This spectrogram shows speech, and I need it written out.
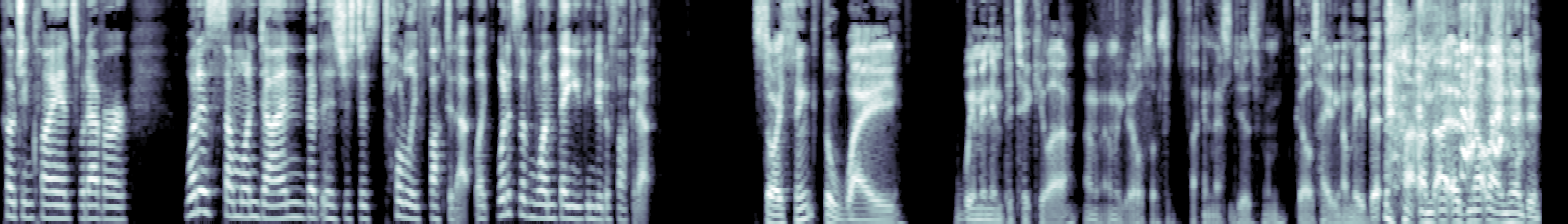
coaching clients, whatever. What has someone done that has just, just totally fucked it up? Like, what is the one thing you can do to fuck it up? So I think the way women in particular, I'm, I'm gonna get all sorts of fucking messages from girls hating on me, but I'm, I, it's not my intention.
